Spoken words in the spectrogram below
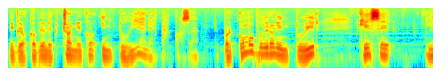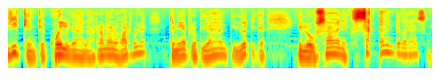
microscopio electrónico, intuían estas cosas. Por cómo pudieron intuir que ese líquen que cuelga de las ramas de los árboles tenía propiedades antibióticas y lo usaban exactamente para eso.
